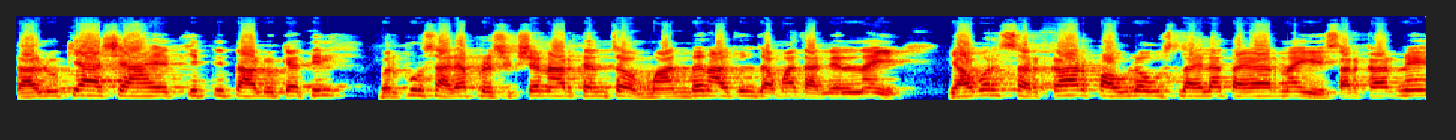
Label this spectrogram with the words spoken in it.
तालुके असे आहेत की ती तालुक्यातील भरपूर साऱ्या प्रशिक्षणार्थ्यांचं मानधन अजून जमा झालेलं नाही. यावर सरकार पावलं उचलायला तयार नाही. सरकारने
